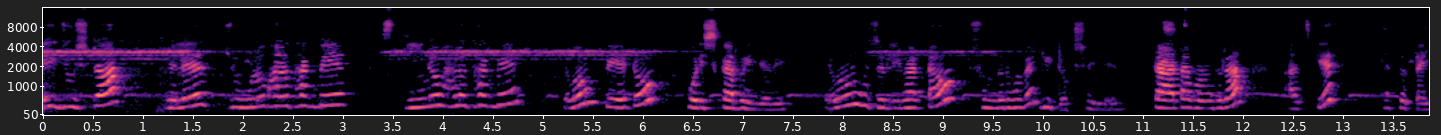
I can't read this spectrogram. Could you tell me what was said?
এই জুসটা খেলে চুলও ভালো থাকবে স্কিনও ভালো থাকবে এবং পেটও পরিষ্কার হয়ে যাবে এবং লিভারটাও সুন্দরভাবে ডিটক্স হয়ে যাবে। টাটা বন্ধুরা আজকে এতটাই।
